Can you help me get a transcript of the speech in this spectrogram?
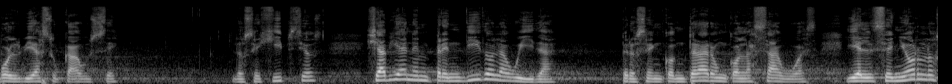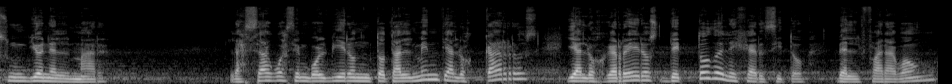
volvió a su cauce. Los egipcios ya habían emprendido la huida, pero se encontraron con las aguas y el Señor los hundió en el mar. Las aguas envolvieron totalmente a los carros y a los guerreros de todo el ejército del faraón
